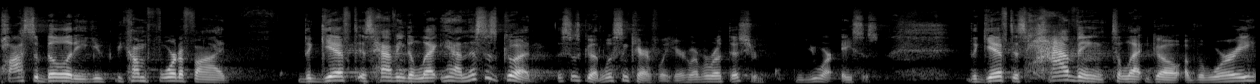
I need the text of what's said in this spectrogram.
possibility. You become fortified. The gift is having to let, yeah, and this is good. This is good. Listen carefully here. Whoever wrote this, you're, you are aces. The gift is having to let go of the worry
